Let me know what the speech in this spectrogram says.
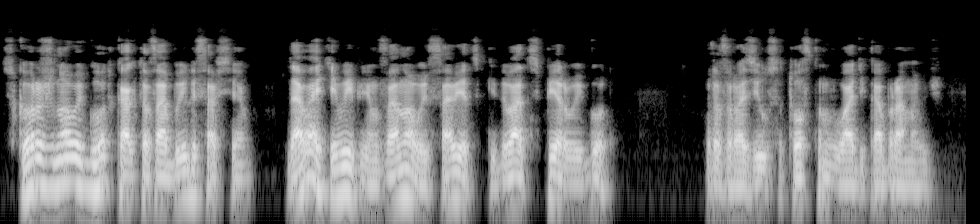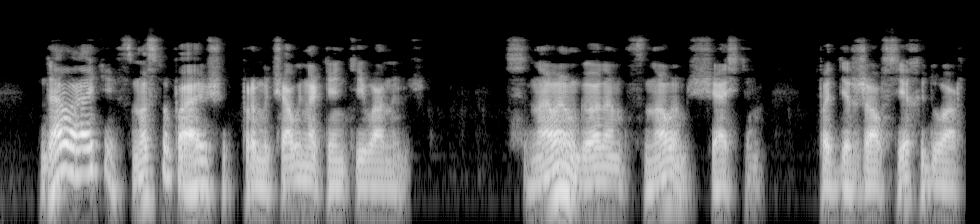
Скоро же Новый год, как-то забыли совсем. Давайте выпьем за новый советский двадцать первый год. Разразился тостом Владик Абрамович. Давайте, с наступающим, промычал Иннокентий Иванович. «С Новым годом! С новым счастьем!» – поддержал всех Эдуард.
